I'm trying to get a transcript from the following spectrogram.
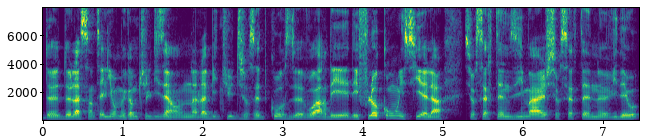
de, la Saint-Élion. Mais comme tu le disais, on a l'habitude sur cette course de voir des, flocons ici et là sur certaines images, sur certaines vidéos.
